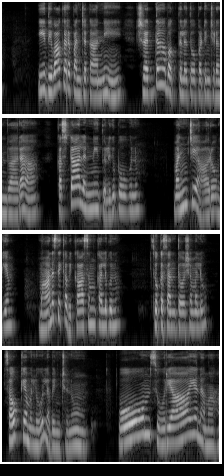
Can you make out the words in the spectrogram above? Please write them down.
ఈ దివాకర పంచకాన్ని శ్రద్ధాభక్తులతో పఠించడం ద్వారా కష్టాలన్నీ తొలగిపోవును. మంచి ఆరోగ్యం మానసిక వికాసం కలుగును. సుఖ సంతోషములు సౌఖ్యములు లభించును. ఓం సూర్యాయ నమః.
